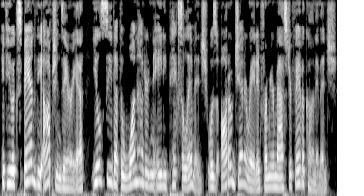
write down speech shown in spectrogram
If you expand the options area, you'll see that the 180 pixel image was auto-generated from your master favicon image.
